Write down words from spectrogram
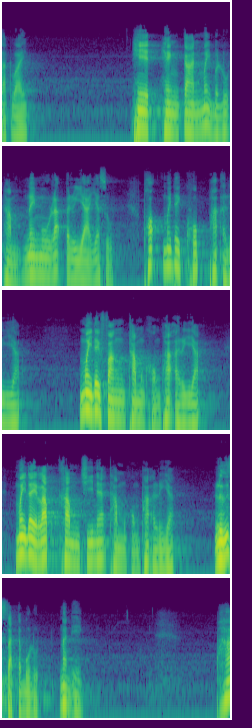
ตัดไว้ เหตุแห่งการไม่บรรลุธรรม ในมูลปริยายสูตร เพราะไม่ได้คบพระอริยะ ไม่ได้ฟังธรรมของพระอริยะ ไม่ได้รับคำชี้แนะธรรมของพระอริยะ หรือสัตบุรุษนั่นเอง พระ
